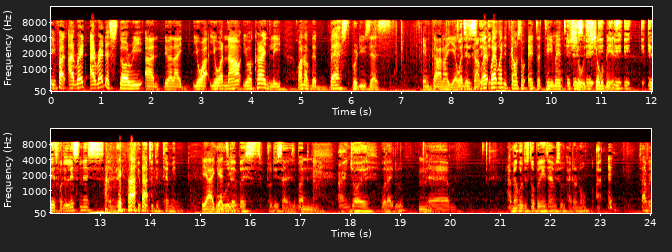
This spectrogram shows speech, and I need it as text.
In fact, I read I read a story, and they were like, "You are you are now you are currently one of the best producers in Ghana Yeah, when It it, is- comes it- when, when, it comes to entertainment It is- shows, it- showbiz." It, it, is for the listeners and the people to determine yeah, I get who the best producer is. But I enjoy what I do. Um, I'm not going to stop anytime soon. I don't know. I, hey. Four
